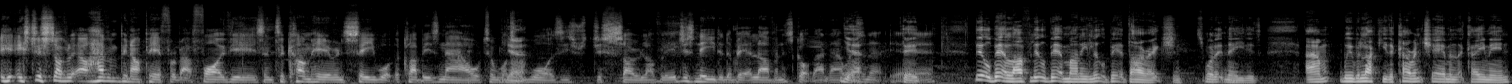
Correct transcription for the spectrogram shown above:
it's just something. I haven't been up here for about five years, and to come here and see what the club is now to what Yeah. it was is just so lovely. It just needed a bit of love, and it's got that now, Yeah, isn't it? Yeah. did. Little bit of love, little bit of money, little bit of direction. It's what it needed. Um, we were lucky. The current chairman that came in,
